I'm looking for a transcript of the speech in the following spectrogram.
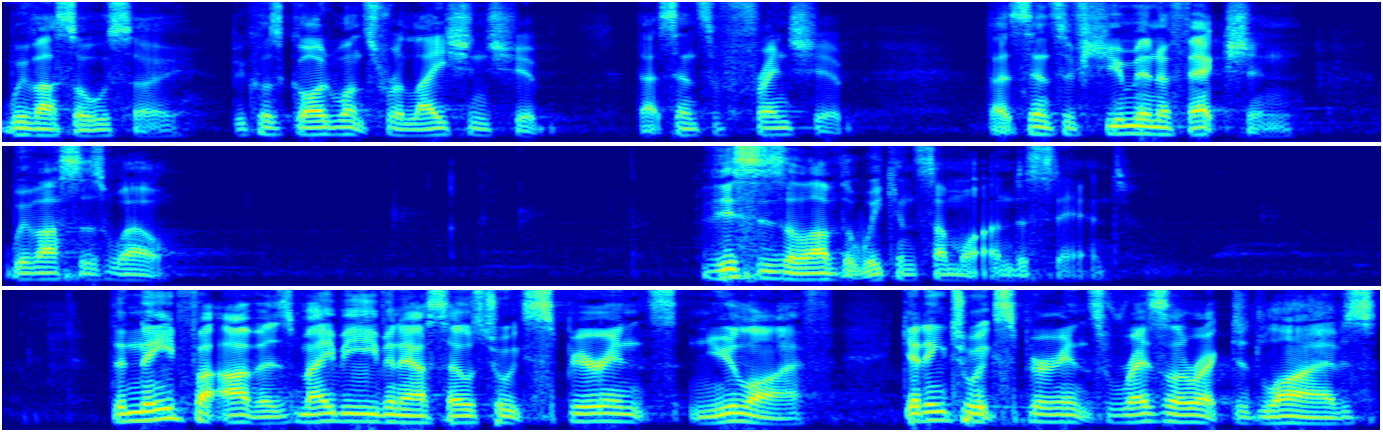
with us also because God wants relationship, that sense of friendship, that sense of human affection with us as well. This is a love that we can somewhat understand. The need for others, maybe even ourselves, to experience new life, getting to experience resurrected lives,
